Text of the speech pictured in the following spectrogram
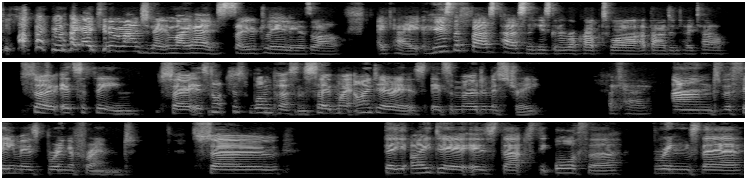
like I can imagine it in my head so clearly as well. Okay, who's the first person who's going to rock up to our abandoned hotel? So it's a theme. So it's not just one person. So my idea is it's a murder mystery. Okay. And the theme is bring a friend. So the idea is that the author brings their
